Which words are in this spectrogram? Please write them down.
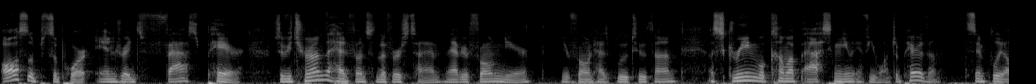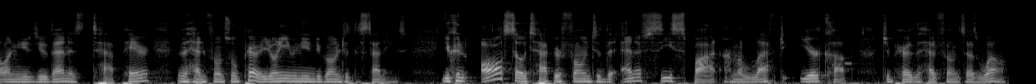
also support Android's fast pair. So if you turn on the headphones for the first time and have your phone near, your phone has Bluetooth on, a screen will come up asking you if you want to pair them. Simply all you need to do then is tap pair and the headphones will pair. You don't even need to go into the settings. You can also tap your phone to the NFC spot on the left ear cup to pair the headphones as well.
